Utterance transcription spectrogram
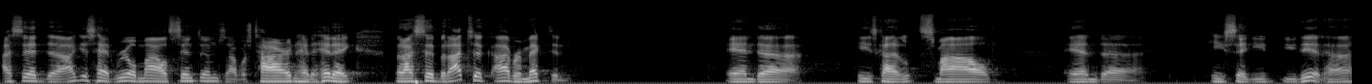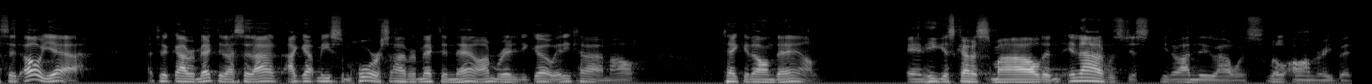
"I said uh, I just had real mild symptoms. I was tired and had a headache, but I said, but I took ivermectin." And uh, he's kind of smiled, and uh, he said, "You you did, huh?" I said, "Oh yeah." I took ivermectin. I said, I, I got me some horse ivermectin now. I'm ready to go. Anytime I'll take it on down. And he just kind of smiled. And, and I was just, you know, I knew I was a little ornery, but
